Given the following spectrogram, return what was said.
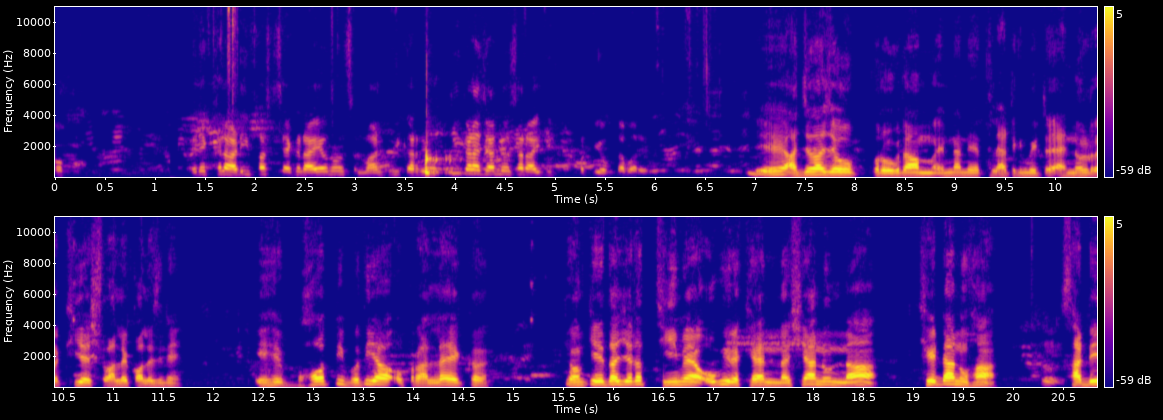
ਓਕੇ ਜਿਹੜੇ ਖਿਡਾਰੀ ਫਸਟ ਸੈਕੰਡ ਆਏ ਉਹਨਾਂ ਨੂੰ ਸਨਮਾਨਿਤ ਵੀ ਕਰ ਰਹੇ ਹੋ। ਕੀ ਕਹਿਣਾ ਚਾਹੁੰਦੇ ਹੋ ਸਰ ਅੱਜ ਦੀ ਪ੍ਰਤੀਯੋਗਤਾ ਬਾਰੇ? ਇਹ ਅੱਜ ਦਾ ਜੋ ਪ੍ਰੋਗਰਾਮ ਇਹਨਾਂ ਨੇ ਐਥਲੈਟਿਕ ਮੀਟ ਐਨੂਅਲ ਰੱਖੀ ਹੈ ਸ਼ਿਵਾਲੇ ਕਾਲਜ ਨੇ ਇਹ ਬਹੁਤ ਹੀ ਵਧੀਆ ਉਪਰਾਲਾ ਹੈ ਇੱਕ ਕਿਉਂਕਿ ਇਹਦਾ ਜਿਹੜਾ ਥੀਮ ਹੈ ਉਹ ਵੀ ਰੱਖਿਆ ਹੈ, ਨਸ਼ਿਆਂ ਨੂੰ ਨਾ ਖੇਡਾਂ ਨੂੰ ਹਾਂ। ਸਾਡੇ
